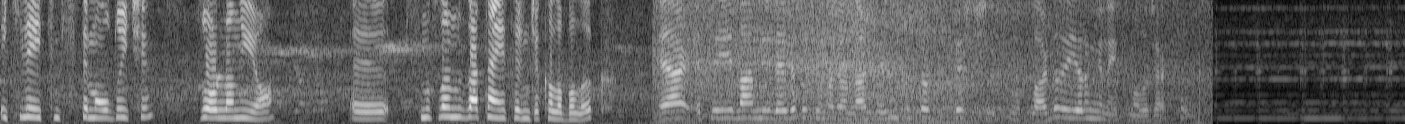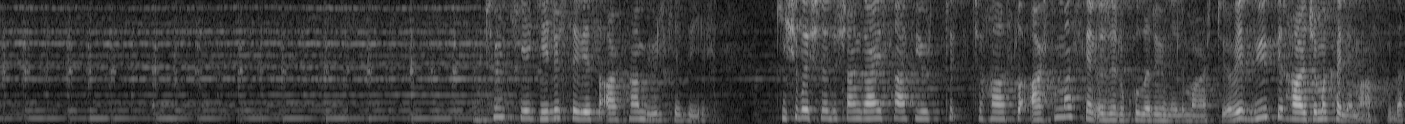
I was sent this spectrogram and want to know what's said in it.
İkili eğitim sistemi olduğu için zorlanıyor. Ee, sınıflarımız zaten yeterince kalabalık. Eğer Efe'yi ben bir devlet okuluna gönderseydim 44-45 kişilik sınıflarda ve yarım gün eğitim alacaktı. Türkiye gelir seviyesi artan bir ülke değil. Kişi başına düşen gayri safi yurt içi hasıla artmazken özel okullara yönelim artıyor ve büyük bir harcama kalemi aslında.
